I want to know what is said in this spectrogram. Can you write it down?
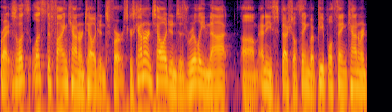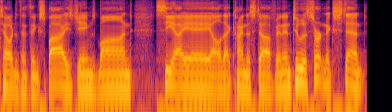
Right. So let's let's define counterintelligence first, because counterintelligence is really not um, any special thing. But people think counterintelligence, they think spies, James Bond, CIA, all that kind of stuff, and then to a certain extent,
